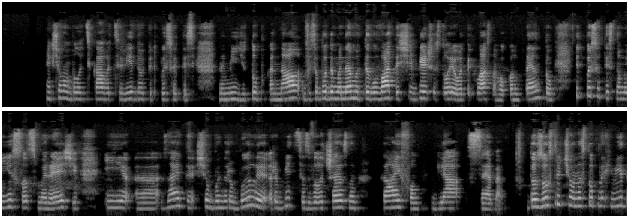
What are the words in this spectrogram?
Якщо вам було цікаве це відео, підписуйтесь на мій YouTube канал. бо Це буде мене мотивувати ще більше створювати класного контенту. Підписуйтесь на мої соцмережі. І е, знаєте, що б ви не робили, робіть це з величезним кайфом для себе. До зустрічі у наступних відео!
